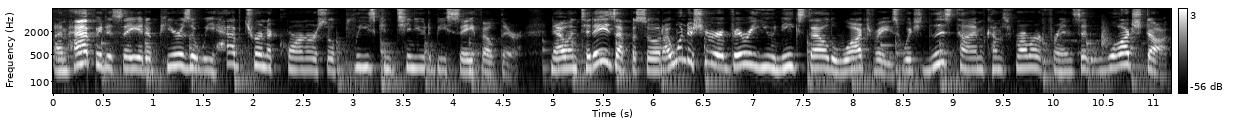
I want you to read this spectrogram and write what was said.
I'm happy to say it appears that we have turned a corner, so please continue to be safe out there. Now in today's episode, I want to share a very unique styled watch face, which this time comes from our friends at WatchDock.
